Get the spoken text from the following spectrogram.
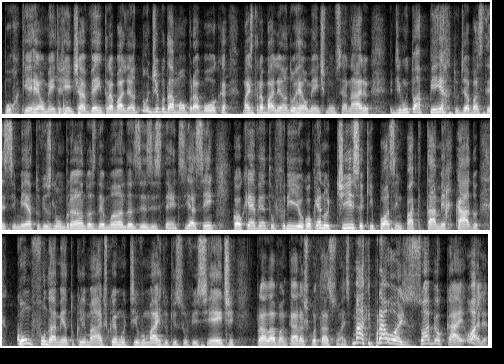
porque realmente a gente já vem trabalhando, não digo da mão para a boca, mas trabalhando realmente num cenário de muito aperto de abastecimento, vislumbrando as demandas existentes. E assim, qualquer evento frio, qualquer notícia que possa impactar mercado com fundamento climático é motivo mais do que suficiente para alavancar as cotações. Marque para hoje, sobe ou cai? Olha,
